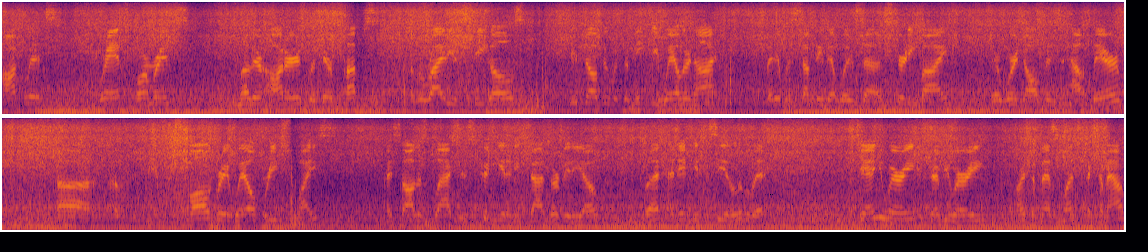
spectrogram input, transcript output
auklets, grants, cormorants, mother otters with their pups, a variety of seagulls. Didn't know if it was a minke whale or not, but it was something that was uh, skirting by. There were dolphins out there. Uh, a small gray whale breached twice. I saw the splashes, couldn't get any shots or video, but I did get to see it a little bit. January and February aren't the best months to come out,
